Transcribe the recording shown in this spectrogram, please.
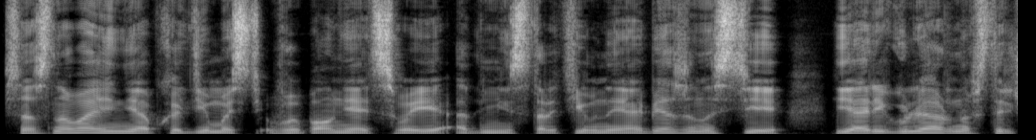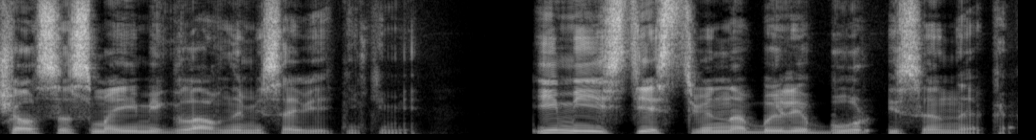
Сознавая необходимость выполнять свои административные обязанности, я регулярно встречался с моими главными советниками – Ими, естественно, были Бур и Сенека,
